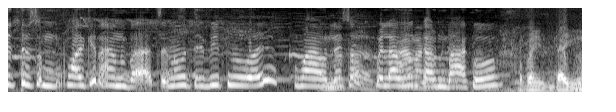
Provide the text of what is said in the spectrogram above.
यत्रोसम्म फर्केर आउनु भएको छैन त्यो बित्नु भयो उहाँहरूले सबैलाई हुर्काउनु भएको हो। तपाईँ दाइ हो।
